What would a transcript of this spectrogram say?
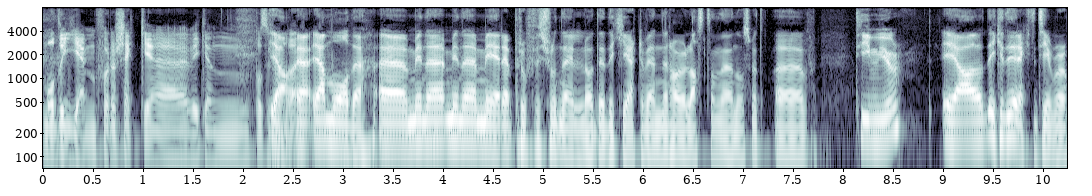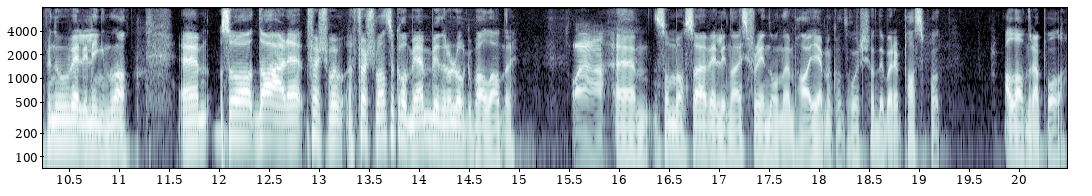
Må du hjem for å sjekke eh, hvilken posisjon Ja, det er? jeg, jeg må det. Uh, mine, mine mer profesjonelle og dedikerte venner har jo lasta ned noe som heter uh, Teamviewer. Ja, ikke direkte teamwork, men noe veldig lignende. da. um, så da er det førstemann førstemann som kommer hjem, begynner å logge på alle andre. Å, ja. um, som også er veldig nice, fordi noen av dem har hjemmekontor, så de bare passer på at alle andre er på. da.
